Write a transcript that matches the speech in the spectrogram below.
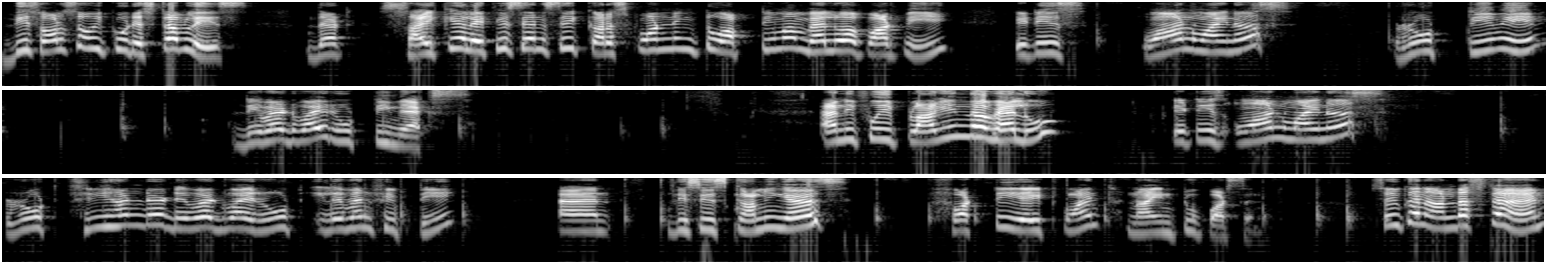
This also we could establish that cycle efficiency corresponding to optimum value of Rp it is 1 minus root T min divided by root T max and if we plug in the value it is 1 minus root 300 divided by root 1150 and this is coming as 48.92 percent. So, you can understand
